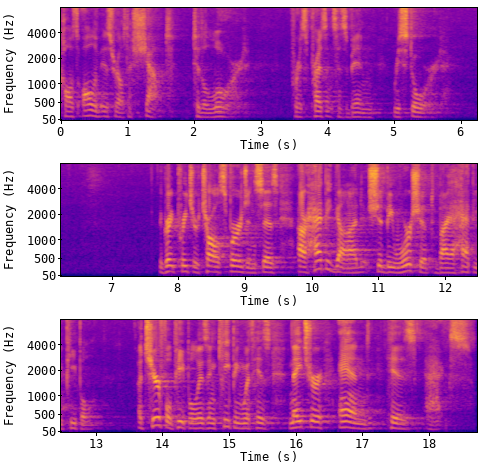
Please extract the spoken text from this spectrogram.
calls all of Israel to shout to the Lord, for his presence has been restored. The great preacher Charles Spurgeon says, Our happy God should be worshiped by a happy people. A cheerful people is in keeping with his nature and his acts.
